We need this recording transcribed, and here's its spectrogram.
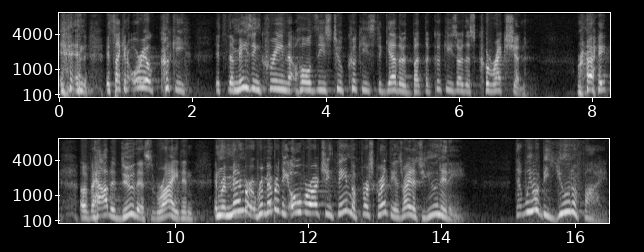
And it's like an Oreo cookie. It's the amazing cream that holds these two cookies together, but the cookies are this correction, right, of how to do this right. And, and remember, remember the overarching theme of 1 Corinthians, right? It's unity. That we would be unified,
